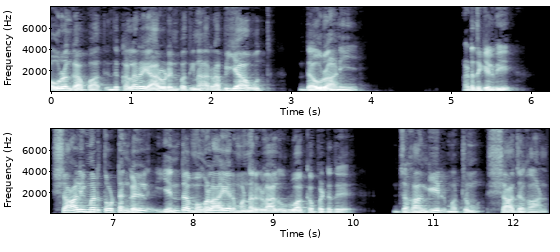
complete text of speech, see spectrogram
அவுரங்காபாத். இந்த கல்லறை யாருடன் பார்த்தீங்கன்னா ரபியா உத் தௌரானி. அடுத்த கேள்வி. ஷாலிமர் தோட்டங்கள் எந்த முகலாயர் மன்னர்களால் உருவாக்கப்பட்டது? ஜஹாங்கீர் மற்றும் ஷாஜஹான்.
